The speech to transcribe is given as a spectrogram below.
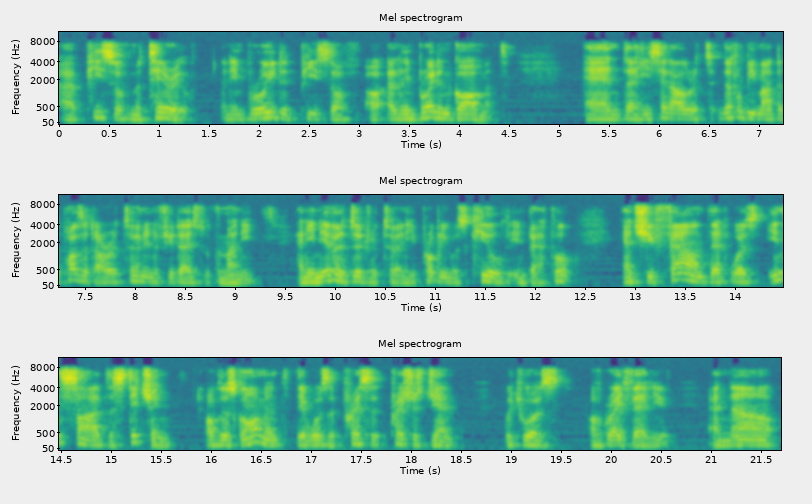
a piece of material, an embroidered piece of, uh, an embroidered garment and uh, he said, "I'll ret- that'll be my deposit. I'll return in a few days with the money." And he never did return. He probably was killed in battle. And she found that was inside the stitching of this garment there was a precious gem, which was of great value. And now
